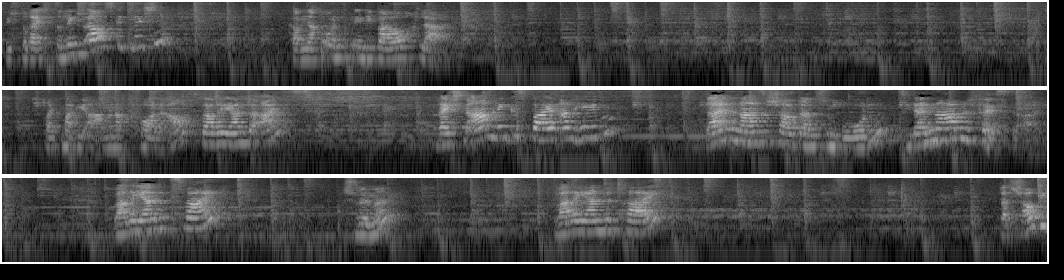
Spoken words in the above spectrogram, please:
Bist du rechts und links ausgeglichen? Komm nach unten in die Bauchlage. Streck mal die Arme nach vorne aus. Variante 1. Rechten Arm, linkes Bein anheben. Deine Nase schaut dann zum Boden. Zieh deinen Nabel fest ein. Variante 2. Schwimmen. Variante 3. Das schaut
